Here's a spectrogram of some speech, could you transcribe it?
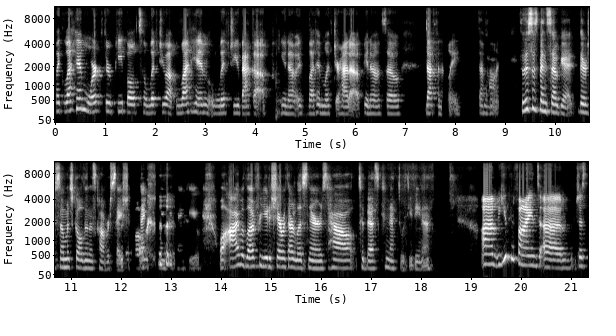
like let him work through people to lift you up. Let him lift you back up. You know, let him lift your head up. You know, so definitely, definitely. So this has been so good. There's so much gold in this conversation. Thank you, thank you, thank you. Well, I would love for you to share with our listeners how to best connect with you, Dina. Um, you can find um, just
